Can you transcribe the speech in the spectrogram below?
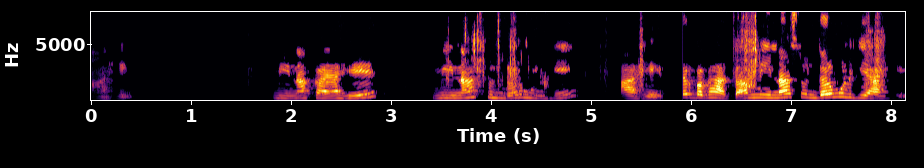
आहे. मीना काय आहे? मीना सुंदर मुलगी आहे. तर बघा आता मीना सुंदर मुलगी आहे.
